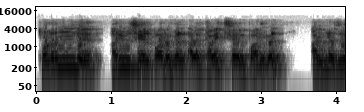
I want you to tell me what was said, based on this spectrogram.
தொடர்ந்து அறிவு செயல்பாடுகள் அல்லது கலை செயல்பாடுகள் அல்லது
